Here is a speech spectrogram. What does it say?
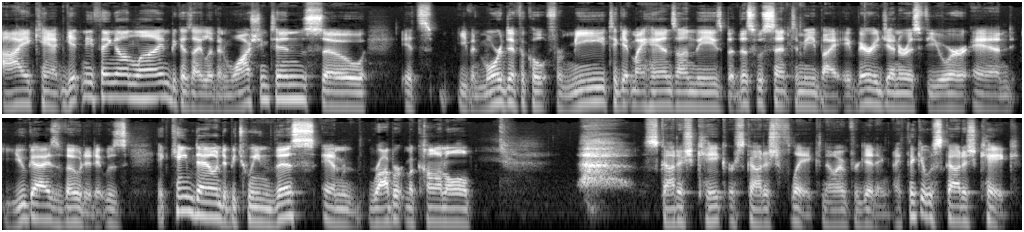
I can't get anything online because I live in Washington, so it's even more difficult for me to get my hands on these, but this was sent to me by a very generous viewer and you guys voted. It was it came down to between this and Robert McConnell Scottish cake or Scottish flake. Now I'm forgetting. I think it was Scottish cake.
